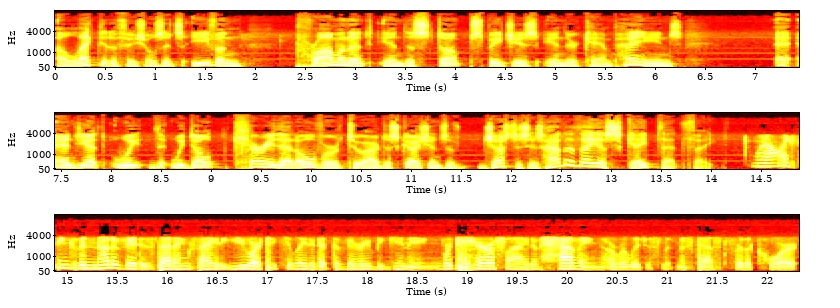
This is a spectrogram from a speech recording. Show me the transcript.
elected officials? It's even prominent in the stump speeches in their campaigns and yet we we don't carry that over to our discussions of justices. How do they escape that fate? Well, I think the nut of it is that anxiety you articulated at the very beginning. We're terrified of having a religious litmus test for the court.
